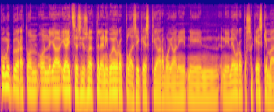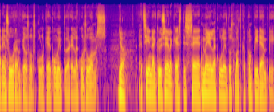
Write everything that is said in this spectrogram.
kumipyörät on, on ja, ja itse asiassa jos ajattelee niin kuin eurooppalaisia keskiarvoja, niin, niin, niin Euroopassa keskimäärin suurempi osuus kulkee kumipyörillä kuin Suomessa. Joo. Et siinä näkyy selkeästi se, että meillä kuljetusmatkat on pidempiä.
